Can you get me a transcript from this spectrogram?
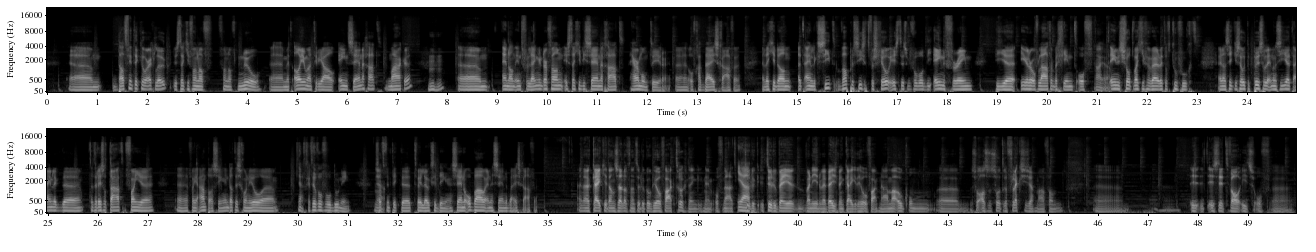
Ehm, dat vind ik heel erg leuk. Dus dat je vanaf, vanaf nul eh, met al je materiaal één scène gaat maken. Mhm. Ehm, en dan in het verlengen daarvan is dat je die scène gaat hermonteren eh, of gaat bijschaven. En dat je dan uiteindelijk ziet wat precies het verschil is tussen bijvoorbeeld die ene frame die je eerder of later begint, of Ah ja. het ene shot wat je verwijdert of toevoegt. En dan zit je zo te puzzelen en dan zie je uiteindelijk de, het resultaat van je, eh, van je aanpassing. En dat is gewoon heel, eh, ja, het geeft heel veel voldoening. Dus Ja. dat vind ik de twee leukste dingen. Een scène opbouwen en een scène bijschaven. En daar kijk je dan zelf natuurlijk ook heel vaak terug, denk ik. Neem, of nou, Ja. natuurlijk, natuurlijk ben je, wanneer je ermee bezig bent, kijk je er heel vaak naar. Maar ook om, eh, zoals een soort reflectie, zeg maar, van... is, is dit wel iets of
